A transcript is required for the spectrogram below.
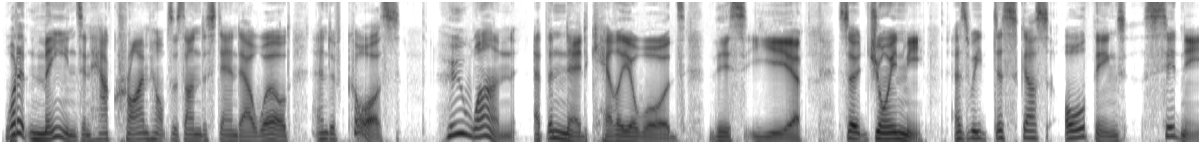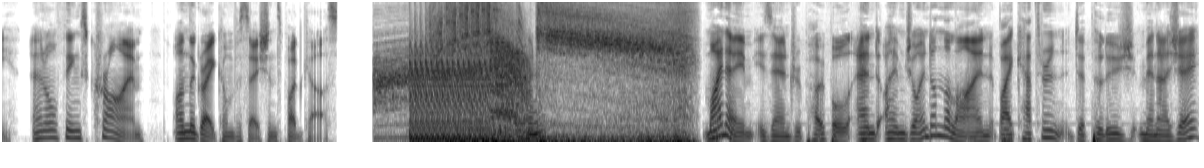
what it means and how crime helps us understand our world, and of course, who won at the Ned Kelly Awards this year. So join me as we discuss all things Sydney and all things crime on the Great Conversations podcast. My name is Andrew Popel, and I am joined on the line by Catherine Despeluges Ménager.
